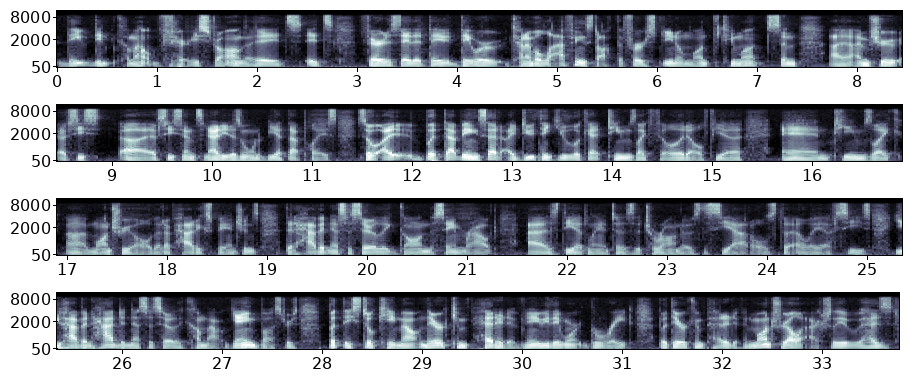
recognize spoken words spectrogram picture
they didn't come out very strong. It's it's fair to say that they they were kind of a laughing stock the first you know month, two months, and I, I'm sure FC uh, FC Cincinnati doesn't want to be at that place. So I, but that being said, I do think you look at teams like Philadelphia and teams like uh, Montreal that have had expansions that haven't necessarily gone the same route as the Atlantas, the Torontos, the Seattles, the LAFCs. You haven't had to necessarily come out gangbusters, but they still came out and they were competitive. Maybe they weren't great, but they were competitive. And Montreal actually has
